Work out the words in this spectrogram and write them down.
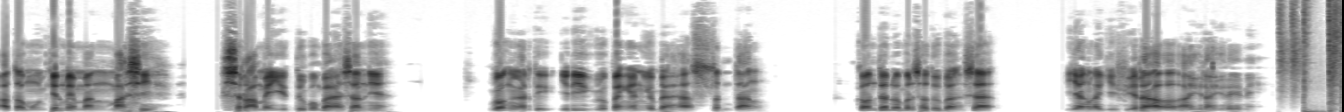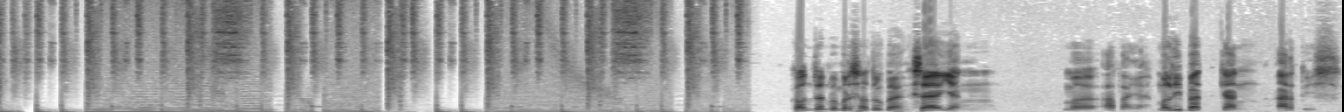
atau mungkin memang masih seramai itu pembahasannya. Gue nggak ngerti. Jadi gue pengen ngebahas tentang konten pemersatu bangsa yang lagi viral akhir-akhir ini. Konten pemersatu bangsa yang me, apa ya melibatkan artis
